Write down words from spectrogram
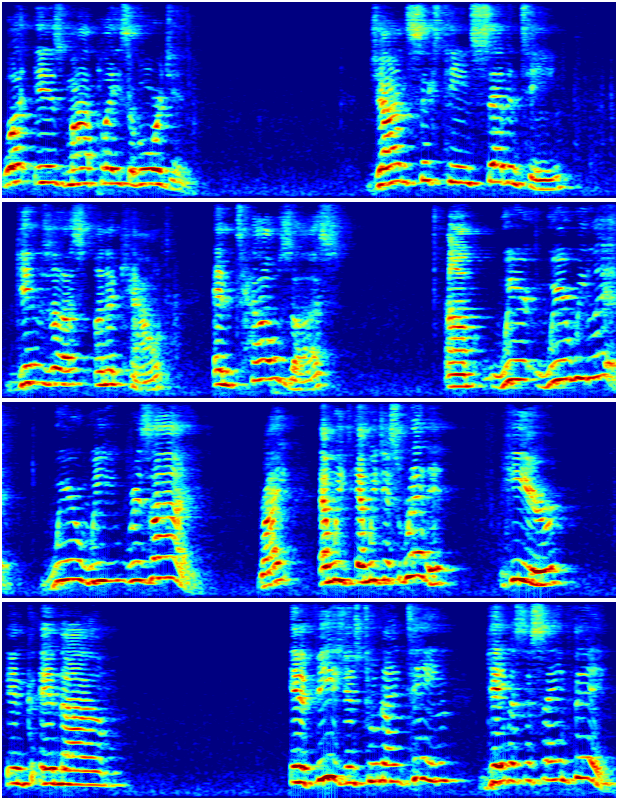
What is my place of origin? John 16, 17 gives us an account and tells us um, where, where we live, where we reside, right? And we, and we just read it here in, in, um, in Ephesians 2.19 gave us the same thing.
